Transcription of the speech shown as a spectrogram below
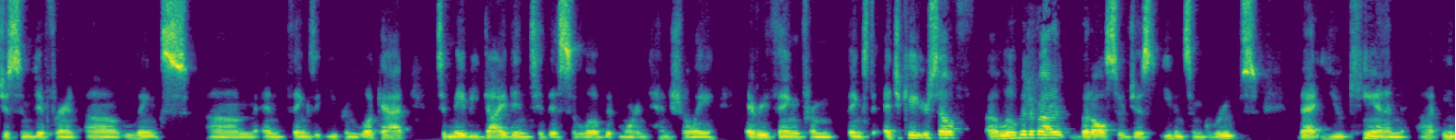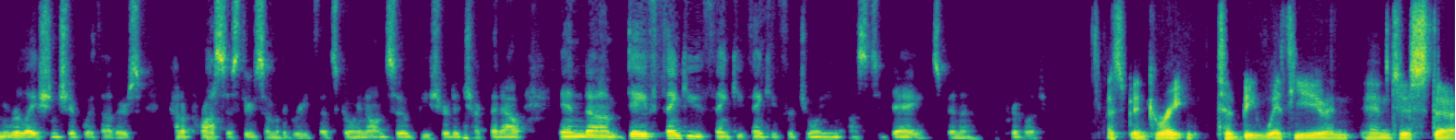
just some different uh, links um, and things that you can look at to maybe dive into this a little bit more intentionally. Everything from things to educate yourself a little bit about it, but also just even some groups that you can, uh, in relationship with others, kind of process through some of the grief that's going on. So be sure to check that out. And um, Dave, thank you, thank you, thank you for joining us today. It's been a privilege. It's been great to be with you and and just uh,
